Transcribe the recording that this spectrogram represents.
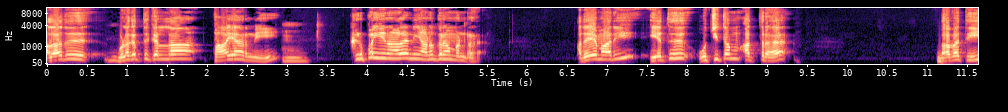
அதாவது உலகத்துக்கெல்லாம் தாயார் நீ ம், கிருபையினால நீ அனுகிரகம் பண்ற. அதே மாதிரி எது உச்சிதம் அத்திர பவதி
